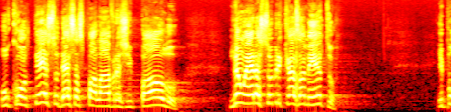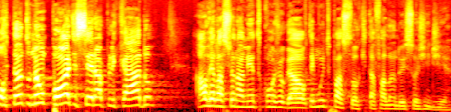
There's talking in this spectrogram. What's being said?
o contexto dessas palavras de Paulo não era sobre casamento. E, portanto, não pode ser aplicado ao relacionamento conjugal. Tem muito pastor que está falando isso hoje em dia.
